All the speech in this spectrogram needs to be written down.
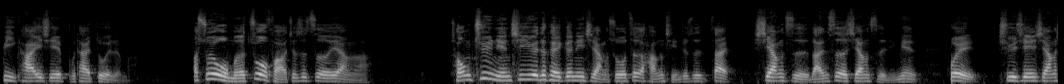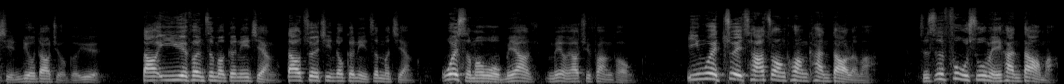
避开一些不太对的嘛，啊所以我们的做法就是这样啊，从去年七月就可以跟你讲说，这个行情就是在箱子蓝色箱子里面。会区间箱型六到九个月，到一月份这么跟你讲，到最近都跟你这么讲，为什么我们要没有要去放空？因为最差状况看到了嘛，只是复苏没看到嘛。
